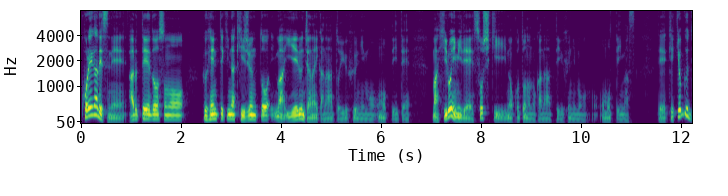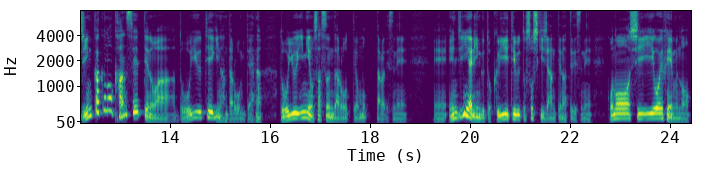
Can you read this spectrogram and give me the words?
これがですね、ある程度その、普遍的な基準と、まあ、言えるんじゃないかなというふうにも思っていて、まあ、広い意味で組織のことなのかなっていうふうにも思っています。で、結局人格の完成っていうのはどういう定義なんだろうみたいな、どういう意味を指すんだろうって思ったらですね、えー、エンジニアリングとクリエイティブと組織じゃんってなってですね、この CEOFM の、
